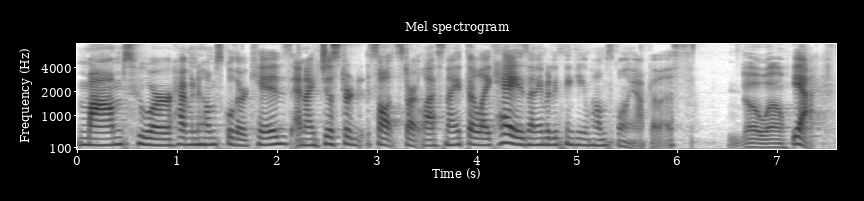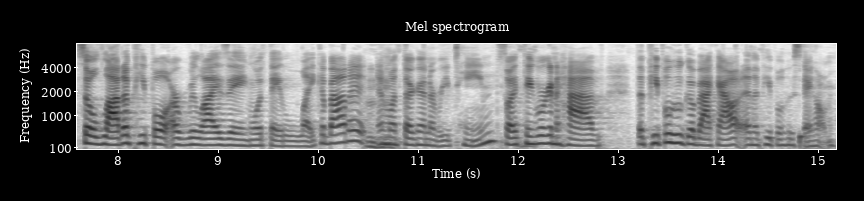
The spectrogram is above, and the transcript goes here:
moms who are having to homeschool their kids, and I just started, saw it start last night. They're like, hey, is anybody thinking of homeschooling after this? Oh wow. Yeah. So a lot of people are realizing what they like about it Mm-hmm. and what they're going to retain. So I think we're going to have the people who go back out and the people who stay home.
